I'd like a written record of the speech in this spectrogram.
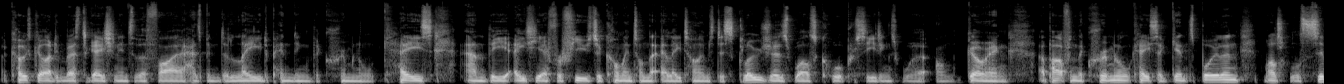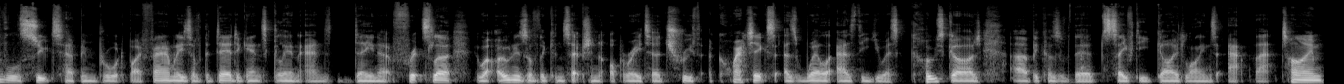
A Coast Guard investigation into the fire has been delayed pending the criminal case, and the ATF refused to comment on the LA Times disclosures whilst court proceedings were ongoing. Apart from the criminal case against Boylan, multiple civil suits have been brought by families of the dead against Glenn and Dana Fritzler, who are owners of the conception operator Truth Aquatics as well as the US Coast Guard uh, because of their safety guidelines at that time.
